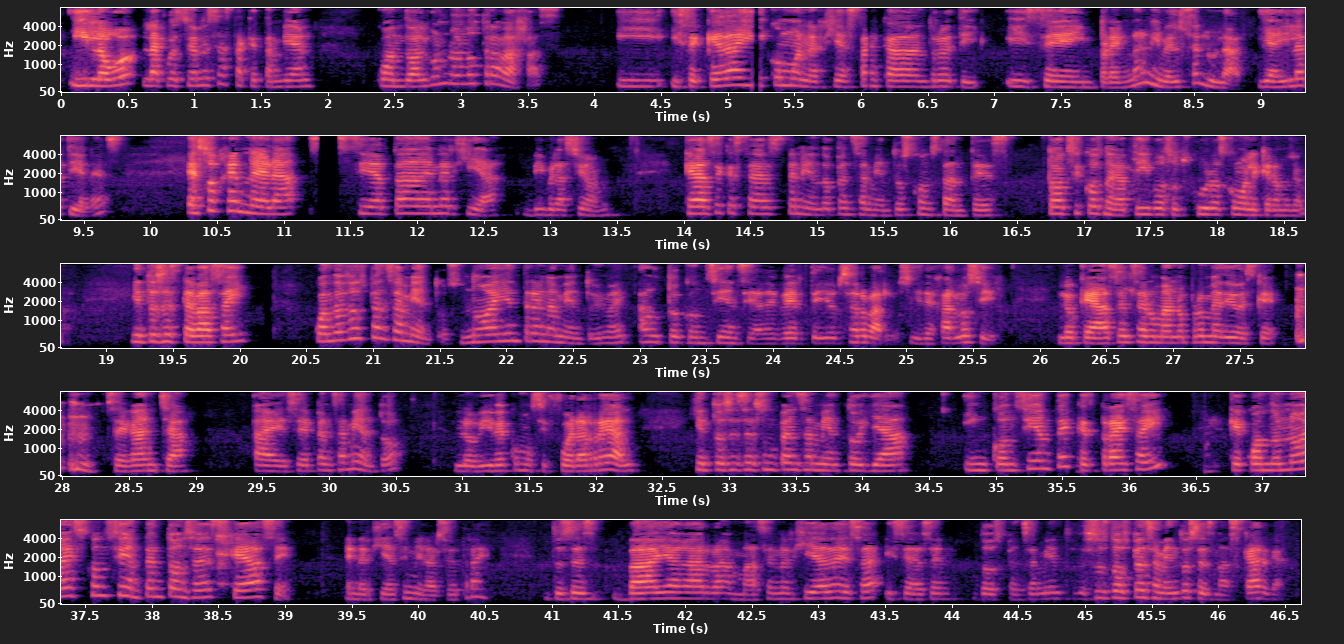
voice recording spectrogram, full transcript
Y luego la cuestión es hasta que también cuando algo no lo trabajas y, y, se queda ahí como energía estancada dentro de ti y se impregna a nivel celular y ahí la tienes, eso genera cierta energía, vibración, que hace que estés teniendo pensamientos constantes, tóxicos, negativos, oscuros, como le queramos llamar. Y entonces te vas ahí cuando esos pensamientos no hay entrenamiento y no hay autoconciencia de verte y observarlos y dejarlos ir, lo que hace el ser humano promedio es que se gancha a ese pensamiento, lo vive como si fuera real Y entonces es un pensamiento ya inconsciente que traes ahí, que cuando no es consciente, entonces, ¿qué hace? Energía similar se atrae. Entonces va y agarra más energía de esa y se hacen dos pensamientos. Esos dos pensamientos es más carga.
